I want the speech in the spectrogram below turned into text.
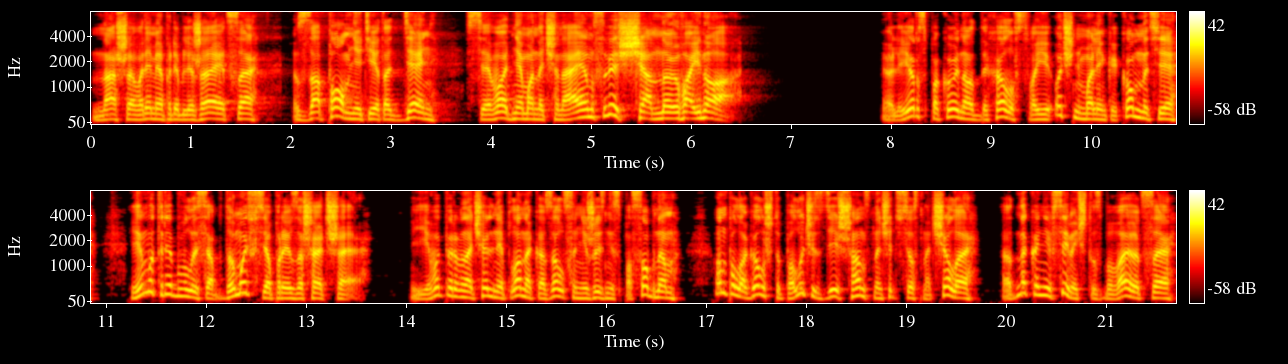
Наше время приближается. Запомните этот день. Сегодня мы начинаем священную войну!» Лиер спокойно отдыхал в своей очень маленькой комнате. Ему требовалось обдумать все произошедшее. Его первоначальный план оказался нежизнеспособным. Он полагал, что получит здесь шанс начать все сначала, однако не все мечты сбываются.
